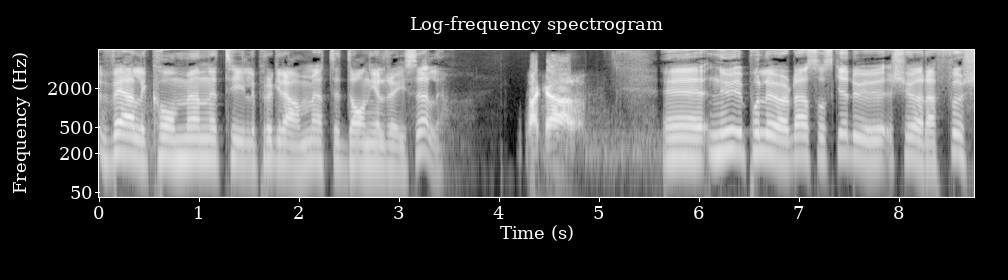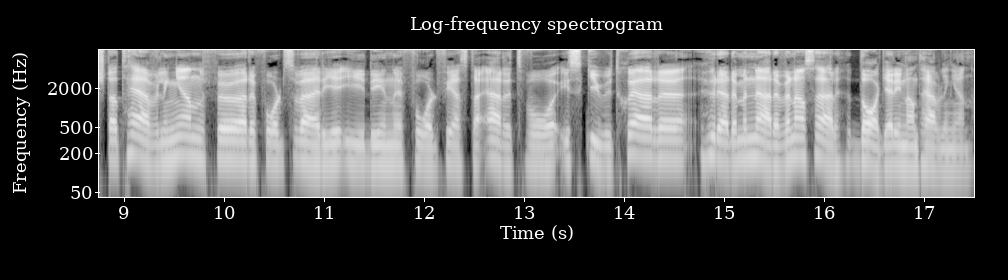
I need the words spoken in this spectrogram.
Välkommen till programmet Daniel Röisel. Tackar. Eh, nu på lördag så ska du köra första tävlingen för Ford Sverige i din Ford Fiesta R2 i Skutskär. Hur är det med nerverna så här dagar innan tävlingen?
